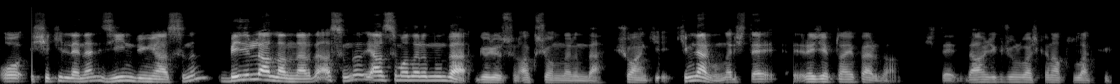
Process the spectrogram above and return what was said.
O şekillenen zihin dünyasının belirli alanlarda aslında yansımalarını da görüyorsun aksiyonlarında şu anki. Kimler bunlar? İşte Recep Tayyip Erdoğan, işte daha önceki Cumhurbaşkanı Abdullah Gül,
